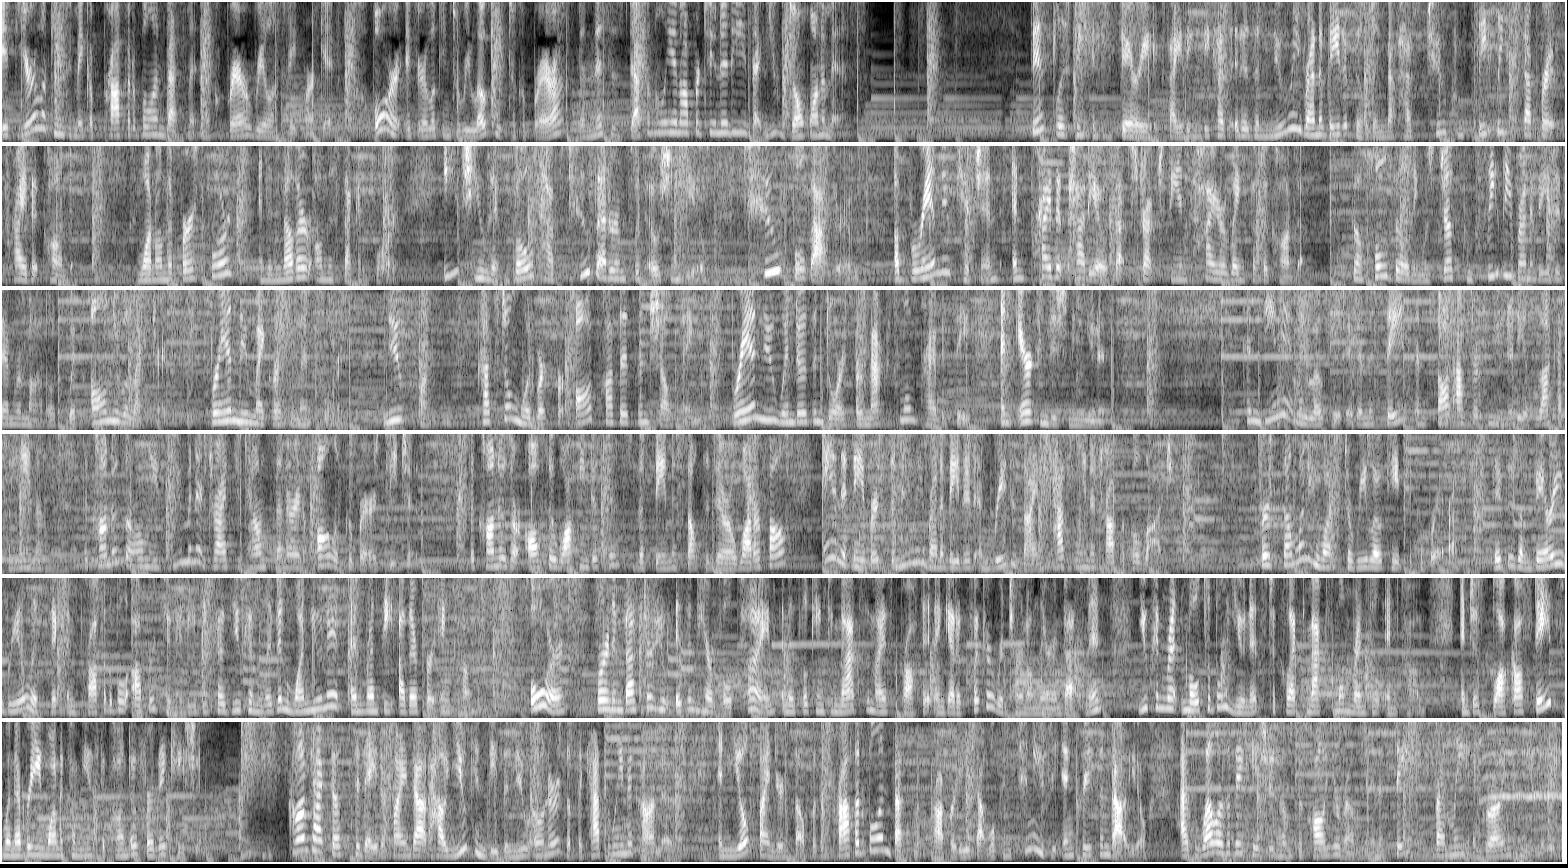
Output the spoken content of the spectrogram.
If you're looking to make a profitable investment in the Cabrera real estate market, or if you're looking to relocate to Cabrera, then this is definitely an opportunity that you don't want to miss. This listing is very exciting because it is a newly renovated building that has two completely separate private condos, one on the first floor and another on the second floor. Each unit both have two bedrooms with ocean view, two full bathrooms, a brand new kitchen, and private patios that stretch the entire length of the condo. The whole building was just completely renovated and remodeled with all new electric, brand new micro cement floors, new plumbing, custom woodwork for all closets and shelving, brand new windows and doors for maximum privacy, and air conditioning units Conveniently located in the safe and sought after community of La Catalina, the condos are only a few minute drive to town center and all of Cabrera's beaches. The condos are also walking distance to the famous Saltadero waterfall, and it neighbors the newly renovated and redesigned Catalina Tropical Lodge. For someone who wants to relocate to Cabrera, this is a very realistic and profitable opportunity because you can live in one unit and rent the other for income. Or for an investor who isn't here full time and is looking to maximize profit and get a quicker return on their investment, you can rent multiple units to collect maximum rental income and just block off dates whenever you want to come use the condo for vacation. Contact us today to find out how you can be the new owners of the Catalina condos, and you'll find yourself with a profitable investment property that will continue to increase in value, as well as a vacation home to call your own in a safe, friendly, and growing community.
